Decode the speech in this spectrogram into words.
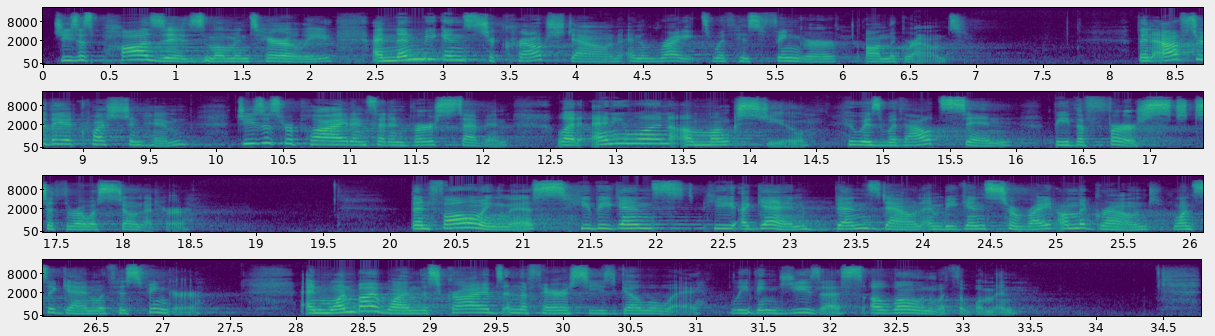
Jesus pauses momentarily and then begins to crouch down and write with his finger on the ground. Then, after they had questioned him, Jesus replied and said in verse 7 Let anyone amongst you who is without sin be the first to throw a stone at her. Then, following this, he begins, he again bends down and begins to write on the ground once again with his finger. And one by one, the scribes and the Pharisees go away, leaving Jesus alone with the woman.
